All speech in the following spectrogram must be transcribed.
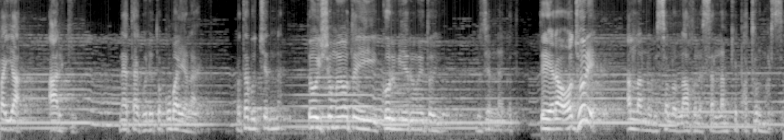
পাইয়া আর কি নেতাগুলো তো কোবাই এলায় কথা বুঝছেন না? তো ওই সময়ও তো এই কর্মী রুমে তো বুঝছেন না কথা? তো এরা অঝরে আল্লাহ নবী সাল্লাহ সাল্লামকে পাথর মারছে।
